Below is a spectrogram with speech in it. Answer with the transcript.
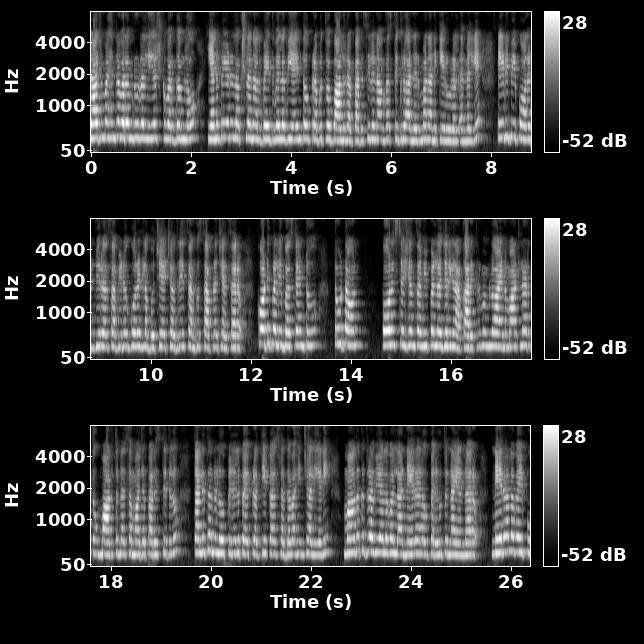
రాజమహేంద్రవరం రూరల్ నియోజకవర్గంలో ఎనభై ఏడు లక్షల నలభై ఐదు వేల వ్యయంతో ప్రభుత్వ బాలుర పరిశీలన వసతి గృహ నిర్మాణానికి రూరల్ ఎమ్మెల్యే టీడీపీ పాలిట్ బ్యూరో సభ్యుడు గోరెంట్ల బుచ్చయ్య చౌదరి శంకుస్థాపన చేశారు. Kotipalli bus stand to two town police station సమీపంలో జరిగిన కార్యక్రమంలో ఆయన మాట్లాడుతూ మారుతున్న సమాజ పరిస్థితులు తల్లిదండ్రులు పిల్లలపై ప్రత్యేక శ్రద్ధ వహించాలి అని మాదక ద్రవ్యాల వల్ల నేరాలు పెరుగుతున్నాయన్నారు. నేరాల వైపు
